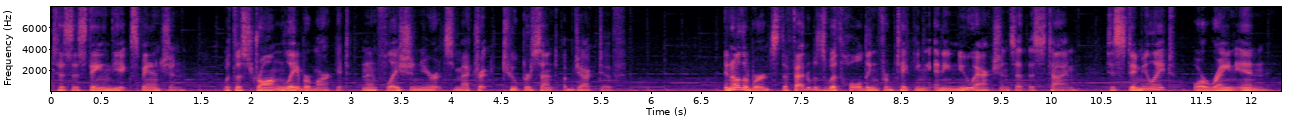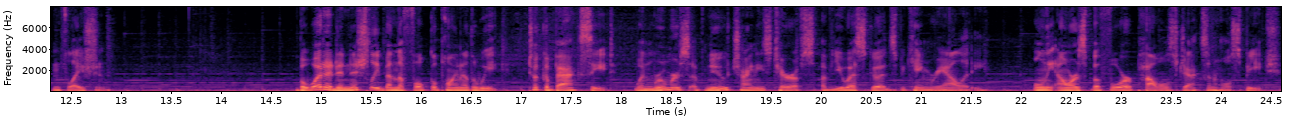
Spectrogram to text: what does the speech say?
to sustain the expansion with a strong labor market and inflation near its symmetric 2% objective. In other words, the Fed was withholding from taking any new actions at this time to stimulate or rein in inflation. But what had initially been the focal point of the week took a back seat when rumors of new Chinese tariffs of US goods became reality, only hours before Powell's Jackson Hole speech.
